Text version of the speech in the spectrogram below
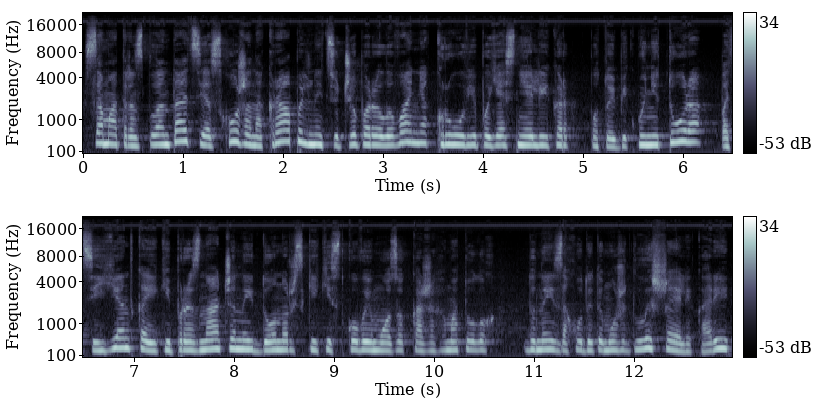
Сама трансплантація схожа на крапельницю чи переливання крові, пояснює лікар. По той бік монітора пацієнтка, який призначений донорський кістковий мозок, каже гематолог. До неї заходити можуть лише лікарі.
